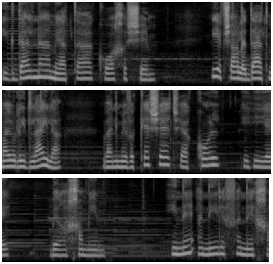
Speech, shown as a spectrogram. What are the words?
יגדל נא מעתה כוח השם. אי אפשר לדעת מה יוליד לילה, ואני מבקשת שהכל יהיה ברחמים. הנה אני לפניך.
